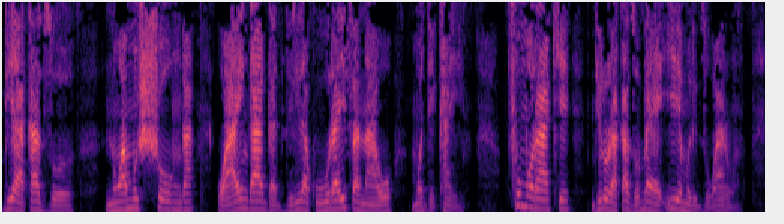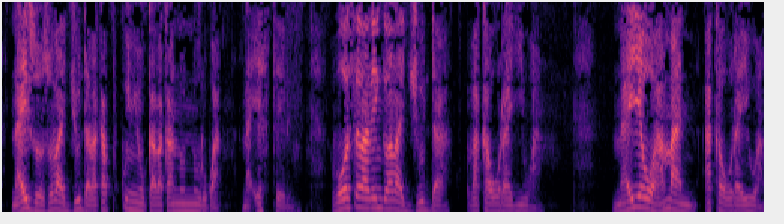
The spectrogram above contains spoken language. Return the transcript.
ndiye akazonwa mushonga waainge agadzirira kuurayisa nawo modhekai. Pfumo rake ndiro rakazobaya iye muridzi waro. Naizvozvo vajudha vakapukunyuka vakanunurwa naesteri. Vose vavengi vavajudha vakaurayiwa. Naiyewo hamani akaurayiwa.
